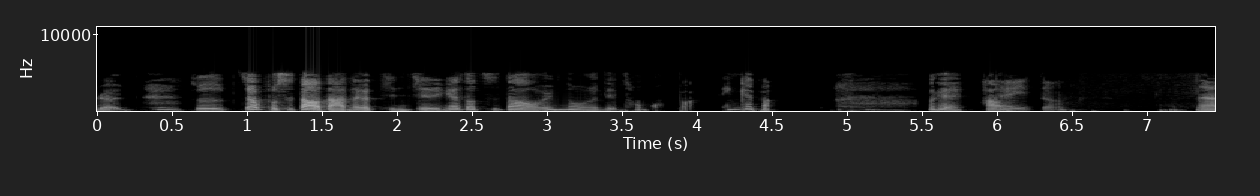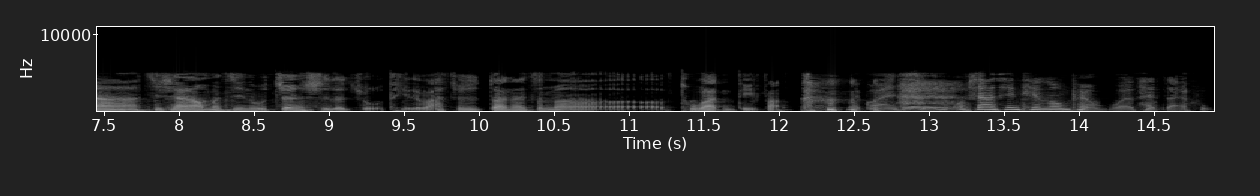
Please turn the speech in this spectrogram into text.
人，就是只要不是到达那个境界，应该都知道运动有点痛苦吧？应该吧？OK，好，可以的。那接下来让我们进入正式的主题了吧？就是断在这么突然的地方。没关系，我相信听众朋友不会太在乎。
